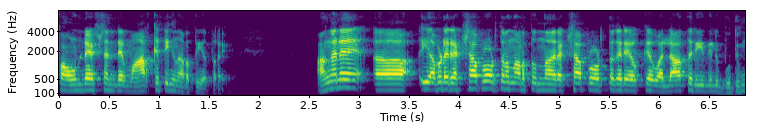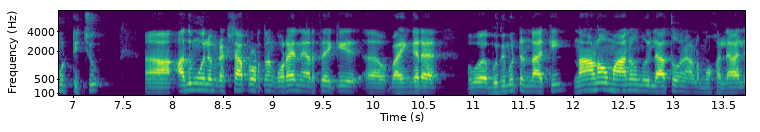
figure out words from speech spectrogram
ഫൗണ്ടേഷന്റെ മാർക്കറ്റിംഗ് നടത്തിയത്രേ. അങ്ങനെ ഈ അവിടെ രക്ഷാപ്രവർത്തനം നടത്തുന്ന രക്ഷാപ്രവർത്തകരെ ഒക്കെ വല്ലാത്ത രീതിയിൽ ബുദ്ധിമുട്ടിച്ചു. അതുമൂലം രക്ഷാപ്രവർത്തനം കുറേ നേരത്തേക്ക് ഭയങ്കര ബുദ്ധിമുട്ടുണ്ടാക്കി. നാണോ മാനോ ഒന്നും ഇല്ലാത്തവനാണ് മോഹൻലാൽ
